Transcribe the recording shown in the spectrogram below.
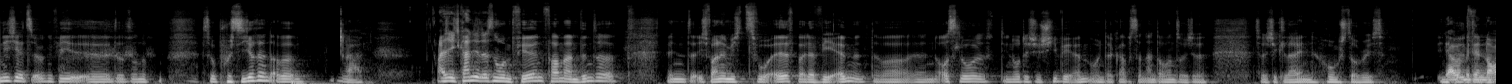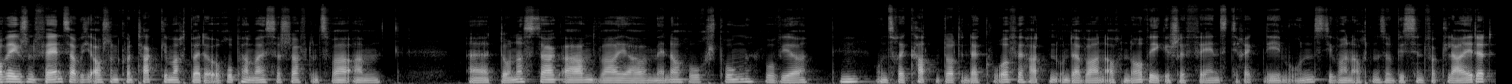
nicht jetzt irgendwie äh, so, eine, so posierend, aber ja. Also ich kann dir das nur empfehlen, fahr mal im Winter. Wenn, ich war nämlich 2011 bei der WM, da war in Oslo die nordische Ski-WM und da gab es dann andauernd solche, solche kleinen Home-Stories. Ja, aber mit den norwegischen Fans habe ich auch schon Kontakt gemacht bei der Europameisterschaft und zwar am äh, Donnerstagabend war ja Männerhochsprung, wo wir hm. unsere Karten dort in der Kurve hatten und da waren auch norwegische Fans direkt neben uns, die waren auch dann so ein bisschen verkleidet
